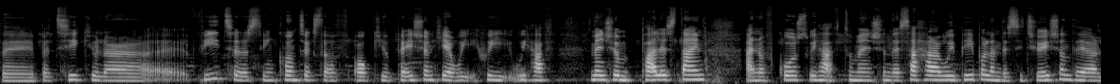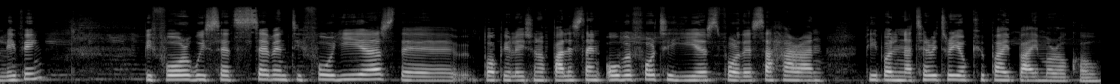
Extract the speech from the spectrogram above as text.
the particular uh, features in context of occupation. Here we, we, we have mentioned Palestine, and of course we have to mention the Sahrawi people and the situation they are living. Before we said 74 years, the population of Palestine, over 40 years for the Saharan people in a territory occupied by Morocco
